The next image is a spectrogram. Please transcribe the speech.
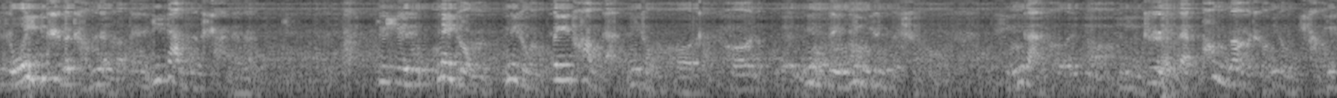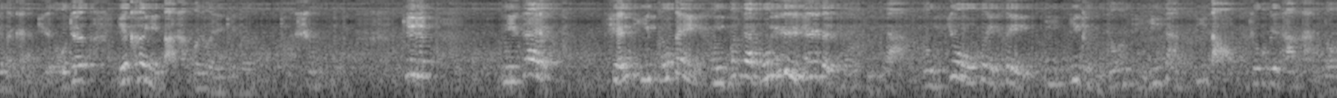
就是我已经是个成人了，但是一下子就傻在那儿，就是那种那种悲怆感，那种和和面对命运的时候，情感和理智在碰撞的时候那种强烈的感觉，我觉得也可以把它归为这个生活。就是你在前提不被你不在不预知的前提下，你就会被一一种东西一下击倒，就会被它感动，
